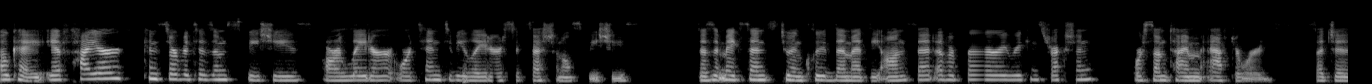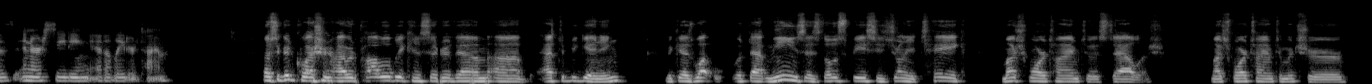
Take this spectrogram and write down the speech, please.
Okay, if higher conservatism species are later or tend to be later successional species, does it make sense to include them at the onset of a prairie reconstruction or sometime afterwards, such as interseeding at a later time? That's a good question. I would probably consider them uh, at the beginning because what, what that means is those species generally take much more time to establish, much more time to mature,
